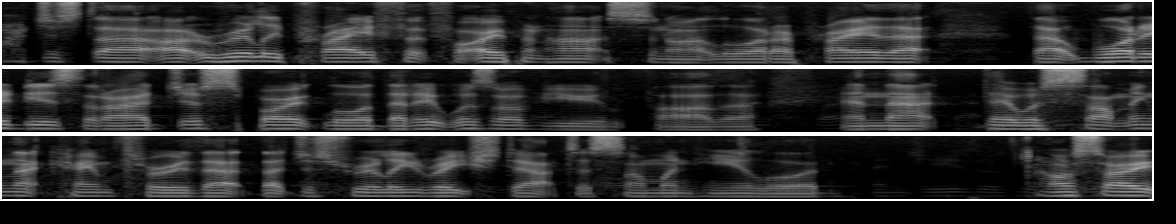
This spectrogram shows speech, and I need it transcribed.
I just uh, I really pray for, for open hearts tonight, Lord. I pray that, that what it is that I just spoke, Lord, that it was of you, Father, and that there was something that came through that, that just really reached out to someone here, Lord. Also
